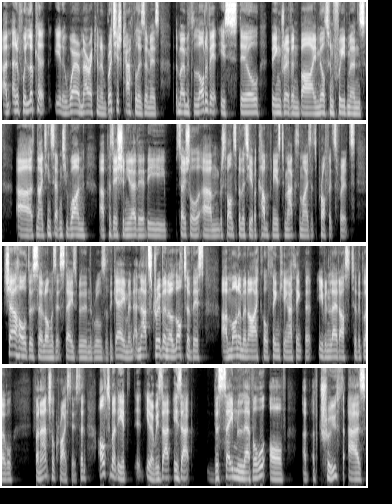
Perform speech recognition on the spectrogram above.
And, and if we look at you know where American and British capitalism is at the moment, a lot of it is still being driven by Milton Friedman's 1971 uh, uh, position. You know, the, the social um, responsibility of a company is to maximize its profits for its shareholders so long as it stays within the rules of the game. And, and that's driven a lot of this uh, monomaniacal thinking, I think, that even led us to the global financial crisis. And ultimately, it, it, you know, is that is that the same level of of, of truth as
